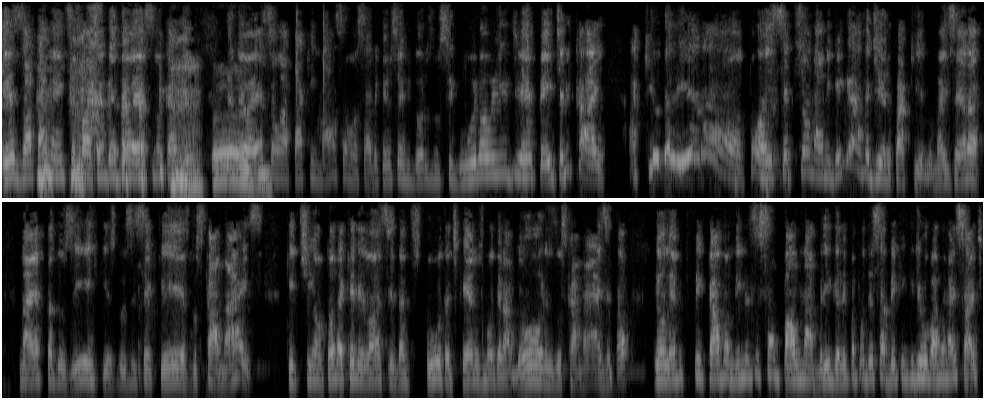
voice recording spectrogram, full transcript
exatamente. Você faz um DDoS no cadeira. DDoS é um ataque em massa, moçada, que os servidores não seguram e de repente ele cai. Aquilo dali era, porra, excepcional. Ninguém ganhava dinheiro com aquilo, mas era na época dos IRCs, dos ICQs, dos canais, que tinham todo aquele lance da disputa de quem eram os moderadores dos canais e tal eu lembro que ficava Minas e São Paulo na briga ali para poder saber quem que derrubava mais site.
